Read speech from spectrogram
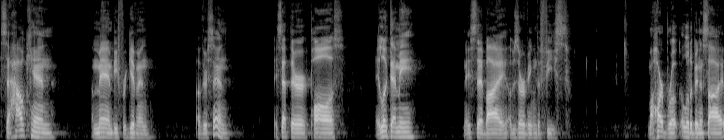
said, How can a man be forgiven of their sin? They sat there, paused, they looked at me, they said, by observing the feast. My heart broke a little bit inside.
